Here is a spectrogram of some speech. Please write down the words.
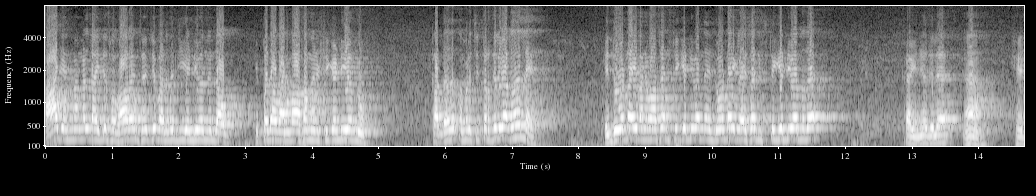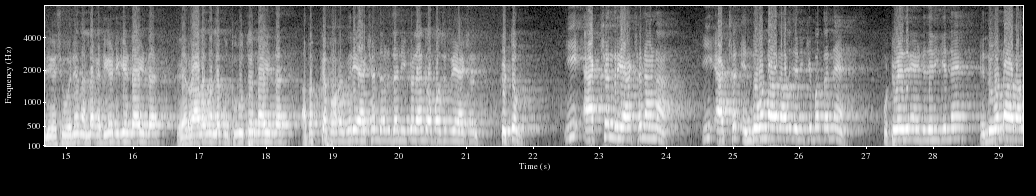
ആ ജന്മങ്ങളിൽ അതിന്റെ സ്വഭാവം അനുസരിച്ച് പലതും ചെയ്യേണ്ടി വന്നിട്ടുണ്ടാവും. ഇപ്പം ഇതാ വനവാസം അനുഷ്ഠിക്കേണ്ടി വന്നു. കണ്ടത് നമ്മൾ ചിത്രത്തിൽ കണ്ടതല്ലേ? എന്തുകൊണ്ടായി വനവാസം അനുഷ്ഠിക്കേണ്ടി വന്നത്? എന്തുകൊണ്ടായി ക്ലേശം അനുഷ്ഠിക്കേണ്ടി വന്നത്? കഴിഞ്ഞതിൽ ആ ഹെണ്ണിവശുവിനെ നല്ല കടി കടിക്കേണ്ടായിട്ടുണ്ട് വേറൊരാളെ നല്ല കുത്തുകുത്ത് ഉണ്ടായിട്ടുണ്ട് അതൊക്കെ every action there equal and opposite reaction കിട്ടും. ഈ ആക്ഷൻ റിയാക്ഷനാണ് ഈ ആക്ഷൻ എന്തുകൊണ്ടാണ് ഒരാൾ ജനിക്കുമ്പോൾ തന്നെ മുട്ടുവേദനയായിട്ട് ജനിക്കുന്നേ? എന്തുകൊണ്ടാണ് ഒരാൾ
